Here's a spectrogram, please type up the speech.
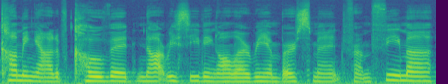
coming out of COVID, not receiving all our reimbursement from FEMA,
